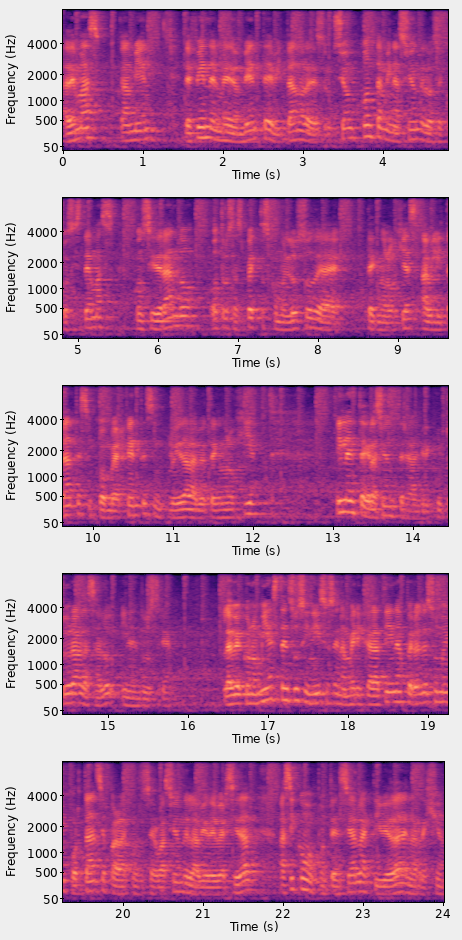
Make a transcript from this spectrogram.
Además, también defiende el medio ambiente evitando la destrucción, contaminación de los ecosistemas, considerando otros aspectos como el uso de tecnologías habilitantes y convergentes, incluida la biotecnología, y la integración entre la agricultura, la salud y la industria. La bioeconomía está en sus inicios en América Latina, pero es de suma importancia para la conservación de la biodiversidad, así como potenciar la actividad en la región.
